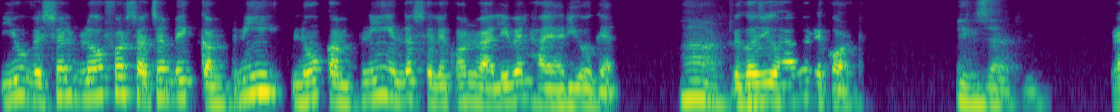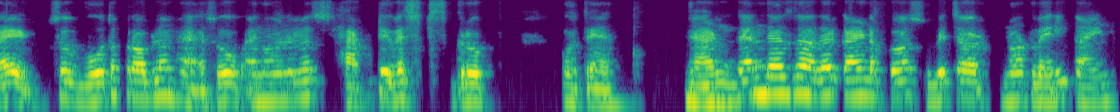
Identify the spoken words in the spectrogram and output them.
you whistleblow for such a big company no company in the silicon valley will hire you again हाँ because you have a record एग्जैक्टली right so वो तो problem है so anonymous hacktivists group होते हैं and then there's the other kind of course which are not very kind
